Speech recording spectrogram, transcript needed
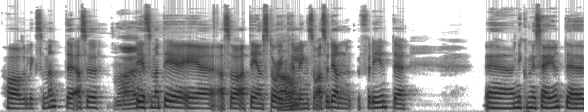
har liksom inte, alltså Nej. det är som att det är, alltså att det är en storytelling som, alltså den, för det är ju inte, Eh, ni kommunicerar ju inte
